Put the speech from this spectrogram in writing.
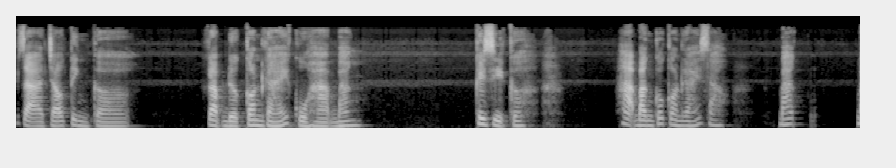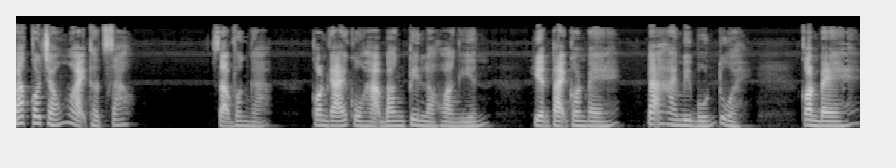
Dạ cháu tình cờ gặp được con gái của Hạ Băng. Cái gì cơ? Hạ Băng có con gái sao? Bác, bác có cháu ngoại thật sao? Dạ vâng ạ. Con gái của Hạ Băng tên là Hoàng Yến. Hiện tại con bé đã 24 tuổi. Con bé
